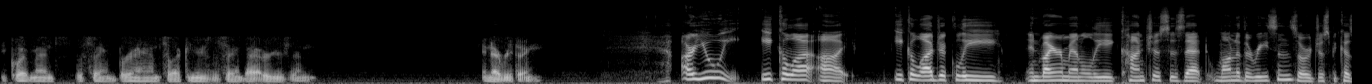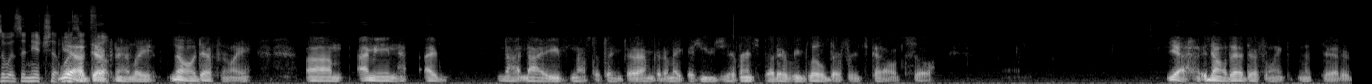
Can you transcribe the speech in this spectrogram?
equipment's the same brand, so I can use the same batteries and and everything. Are you ecolo- uh, ecologically, environmentally conscious? Is that one of the reasons, or just because it was a niche that Yeah, wasn't filled? definitely. No, definitely. Um, I mean, I'm not naive enough to think that I'm going to make a huge difference, but every little difference counts. So, yeah, no, that definitely had a,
